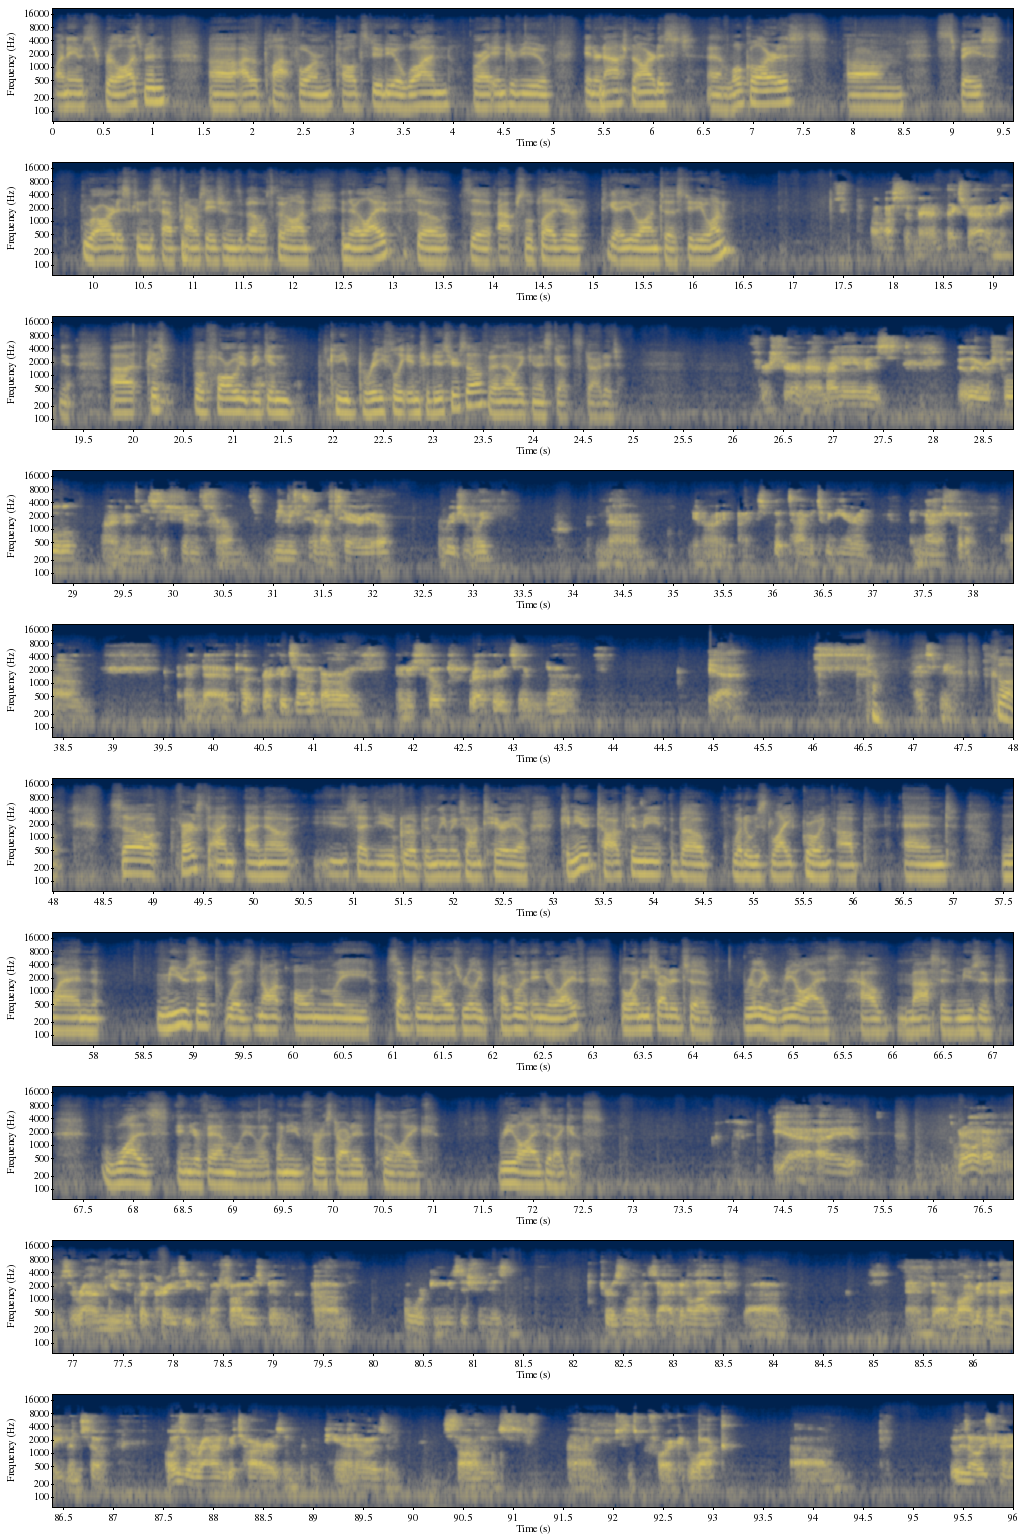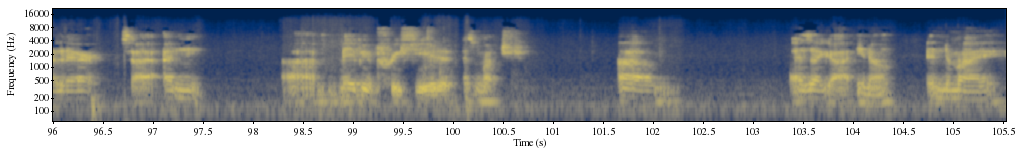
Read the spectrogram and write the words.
my name is Bill Osman. Uh, I have a platform called Studio One where I interview international artists and local artists. Um, space where artists can just have conversations about what's going on in their life. So it's an absolute pleasure to get you on to Studio One. Awesome, man. Thanks for having me. Yeah. Uh, just before we begin, can you briefly introduce yourself and then we can just get started? For sure, man. My name is Billy Raffoul. I'm a musician from Leamington, Ontario, originally. And, um, you know, I, I, split time between here and, and Nashville. Um, and I put records out on Interscope Records, and uh, yeah, that's me. Cool. So first, I I know you said you grew up in Leamington, Ontario. Can you talk to me about what it was like growing up and when music was not only something that was really prevalent in your life, but when you started to really realize how massive music was in your family, like when you first started to like realize it, I guess. Yeah, I growing up was around music like crazy because my father's been um, a working musician his, for as long as I've been alive, um, and uh, longer than that even. So I was around guitars and, and pianos and songs um, since before I could walk. Um, it was always kind of there, so I, I didn't um, maybe appreciate it as much um, as I got, you know, into my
